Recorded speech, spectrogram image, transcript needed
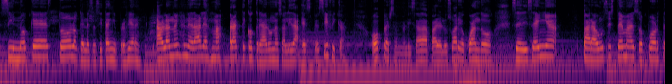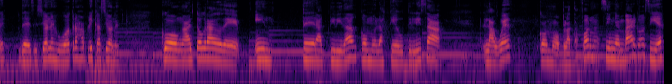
sino que es todo lo que necesitan y prefieren. Hablando en general, es más práctico crear una salida específica o personalizada para el usuario cuando se diseña para un sistema de soporte de decisiones u otras aplicaciones con alto grado de interactividad como las que utiliza la web como plataforma. Sin embargo, sí es,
